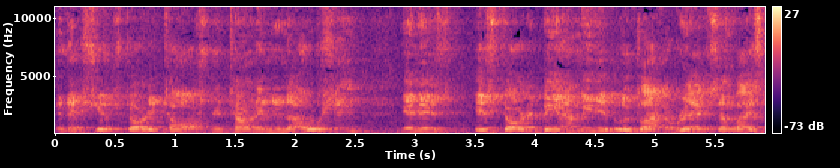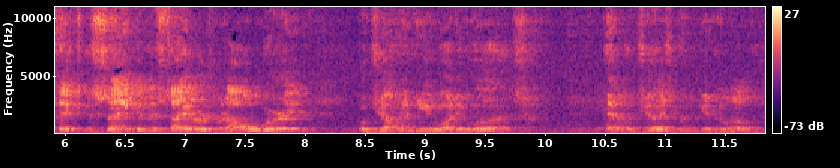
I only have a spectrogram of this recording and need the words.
And that ship started tossing and turning in the ocean. And it, it started being, I mean, it looked like a wreck. Somebody's fixing to sink, and the sailors were all worried. Well, Jonah knew what it was. That was judgment, getting a little,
